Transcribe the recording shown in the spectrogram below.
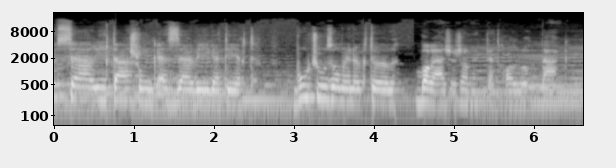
Összeállításunk ezzel véget ért. Búcsúzom önöktől, Balázs Zsanettet hallották.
